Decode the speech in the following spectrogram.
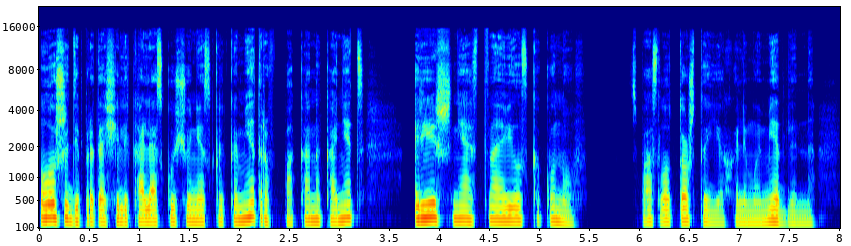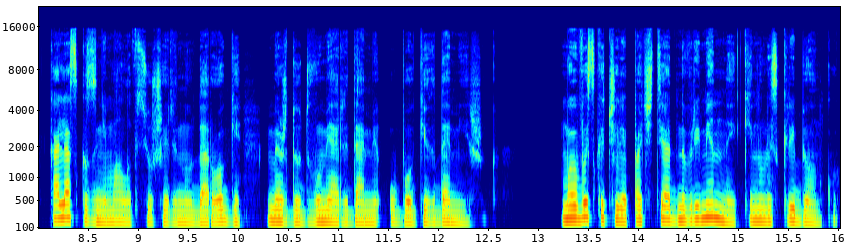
Лошади протащили коляску еще несколько метров, пока, наконец, Риш не остановил скакунов. Спасло то, что ехали мы медленно — Коляска занимала всю ширину дороги между двумя рядами убогих домишек. Мы выскочили почти одновременно и кинулись к ребенку.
